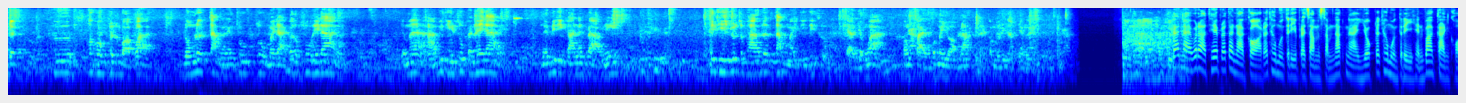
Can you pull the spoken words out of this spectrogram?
เด็กคือเขาคงจะบอกว่าลงเลือกตั้งอะไรสู้สู้ไม่ได้ก็ต้องสู้ให้ได้ใช่ไหมหาวิธีสู้กันให้ได้ ในวิธีการดังกล่าวนี้วิธียุบสภาเลือกตั้งใหม่ดีที่สุด แต่ย่างว่าบางฝ่ายก็ไม่ยอมรับก็ไม่รู้ทำยังไง ด้านนายวราเทพรัตนากรรัฐมนตรีประจำสำนักนายกรัฐมนตรีเห็นว่าการขอ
